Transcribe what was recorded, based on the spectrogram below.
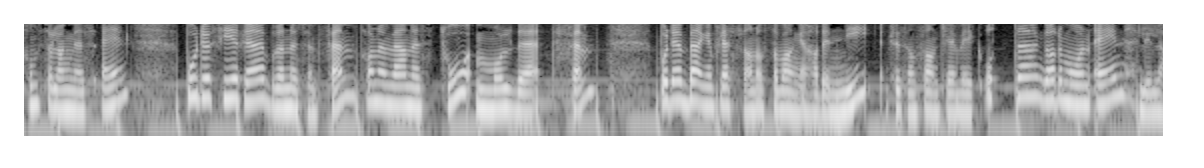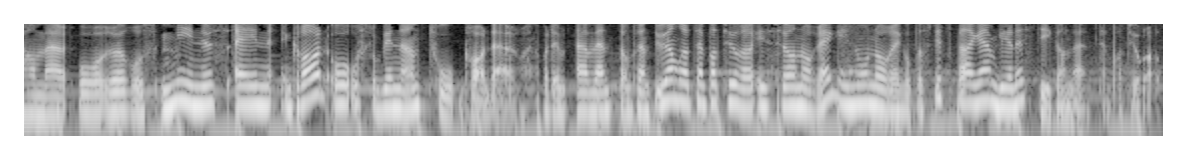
Tromsø-Langnes 1. Bodø 4. Brønnøysund 5. Trondheim-Værnes 2. Molde 5. Både Bergen-Flesland og Stavanger hadde ni, Kristiansand-Kjevik åtte, Gardermoen én, Lillehammer og Røros minus én grad, og Oslo-Blindern to grader. Og det er venta omtrent uendra temperaturer i Sør-Norge. I Nord-Norge og på Spitsbergen blir det stigende temperaturer.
